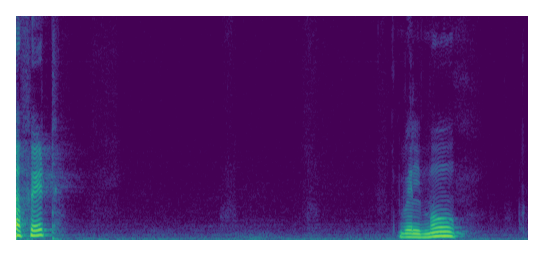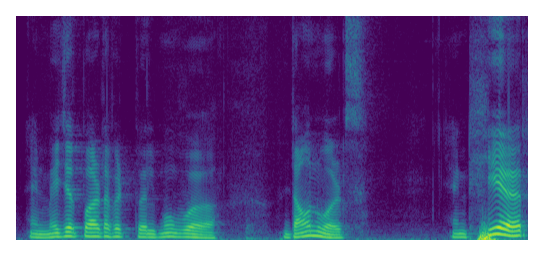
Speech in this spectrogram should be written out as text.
of it will move and major part of it will move uh, downwards and here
